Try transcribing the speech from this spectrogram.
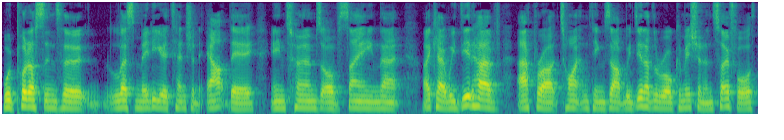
would put us into less media attention out there in terms of saying that okay we did have APRA tighten things up we did have the Royal Commission and so forth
